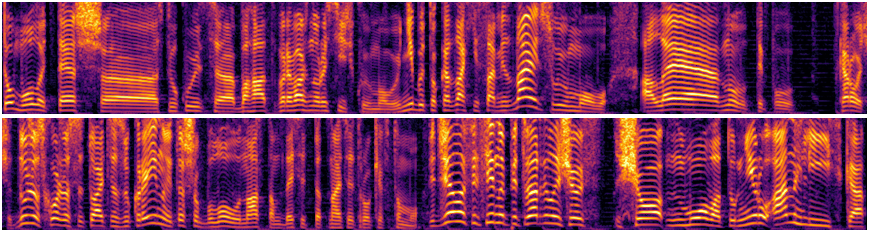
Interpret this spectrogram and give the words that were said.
то молодь теж е, спілкується багато, переважно російською мовою. Нібито казахи самі знають свою мову, але ну, типу. Коротше, дуже схожа ситуація з Україною, і те, що було у нас там 10-15 років тому. Піджел офіційно підтвердили, що, що мова турніру англійська.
